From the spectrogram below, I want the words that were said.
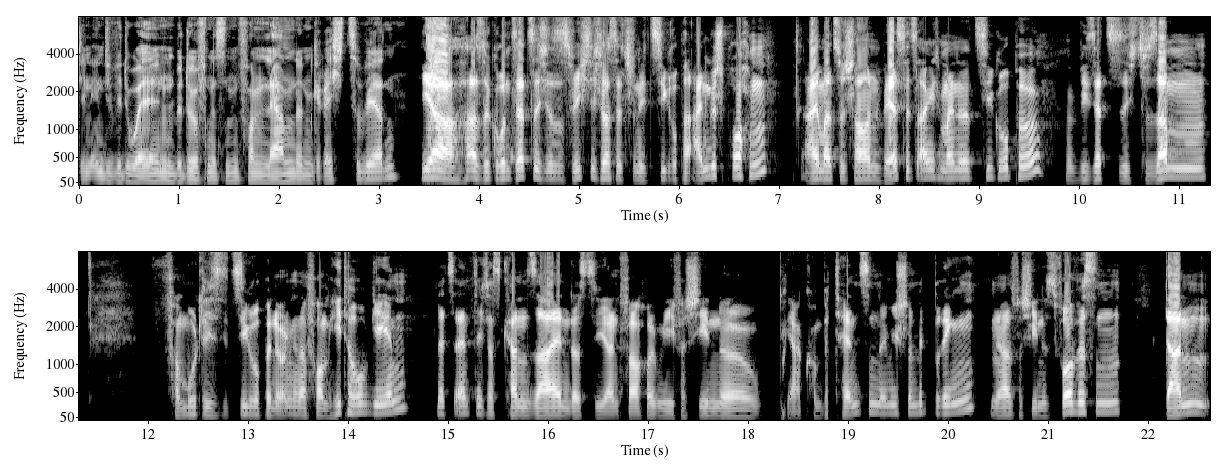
den individuellen Bedürfnissen von Lernenden gerecht zu werden? Ja, also grundsätzlich ist es wichtig, du hast jetzt schon die Zielgruppe angesprochen. Einmal zu schauen, wer ist jetzt eigentlich meine Zielgruppe? Wie setzt sie sich zusammen? Vermutlich ist die Zielgruppe in irgendeiner Form heterogen letztendlich. Das kann sein, dass die einfach irgendwie verschiedene ja, Kompetenzen irgendwie schon mitbringen, ja, also verschiedenes Vorwissen. Dann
